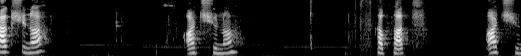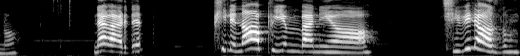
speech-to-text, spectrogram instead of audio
Tak şunu. Aç şunu. Kapat. Aç şunu. Ne verdin? Pili ne yapayım ben ya? Çivi lazım.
